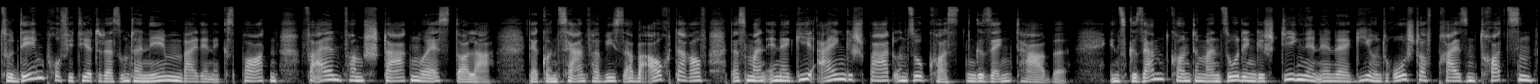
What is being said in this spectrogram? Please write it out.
Zudem profitierte das Unternehmen bei den Exporten vor allem vom starken US-Dollar. Der Konzern verwies aber auch darauf, dass man Energie eingespart und so Kosten gesenkt habe. Insgesamt konnte man so den gestiegenen Energie- und Rohstoffpreisen trotzen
